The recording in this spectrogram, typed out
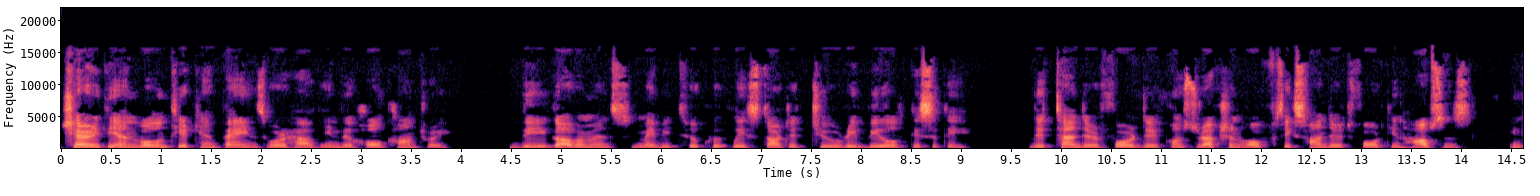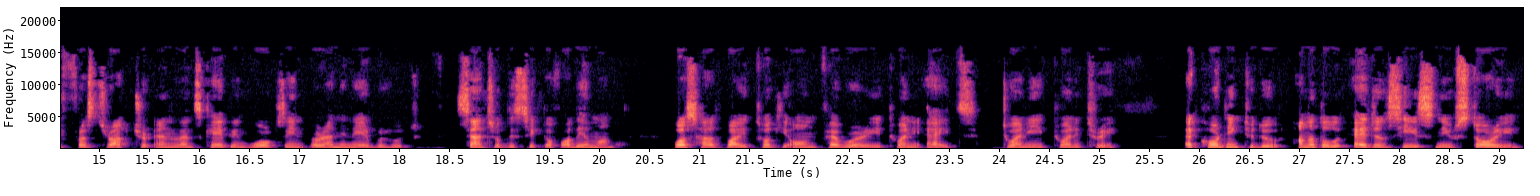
Charity and volunteer campaigns were held in the whole country the governments maybe too quickly started to rebuild the city. The tender for the construction of 614 houses, infrastructure and landscaping works in Örenli neighborhood, central district of Adıyaman, was held by TOKİ on February 28, 2023. According to the Anadolu Agency's new story,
